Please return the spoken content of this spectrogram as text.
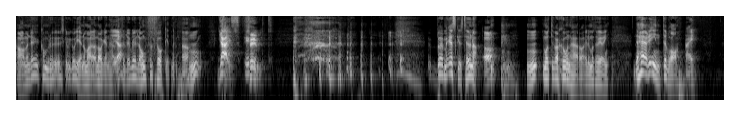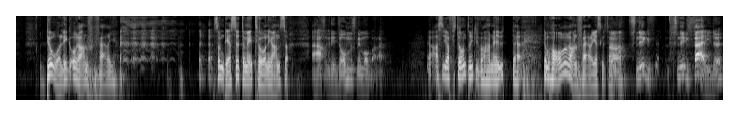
Ja, men det kommer du, ska vi gå igenom alla lagen här. Ja. Det blir långt och tråkigt nu. Mm. Guys, fult. Börja med Eskilstuna. Ja. Mm, motivation här då, eller motivering. Det här är inte bra. Nej. Dålig orange färg. Som dessutom är i två nyanser. Alltså, det är de som är mobbarna. Ja, alltså jag förstår inte riktigt vad han är ute. De har orange färg i Eskilstuna. Ja. Snygg, snygg färg, du.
